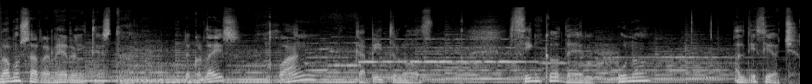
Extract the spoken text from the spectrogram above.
Vamos a releer el texto. ¿Recordáis? Juan, capítulo 5, del 1 al 18.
